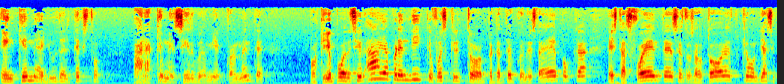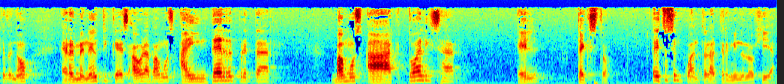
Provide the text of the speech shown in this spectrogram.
¿En qué me ayuda el texto? ¿Para qué me sirve a mí actualmente? Porque yo puedo decir, ah, ya aprendí que fue escrito el Pentateuco en esta época, estas fuentes, estos autores, qué bueno, ya se quedó. No, hermenéutica es ahora vamos a interpretar, vamos a actualizar el texto. Esto es en cuanto a la terminología,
